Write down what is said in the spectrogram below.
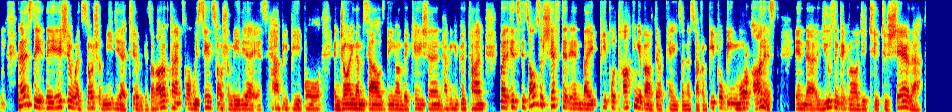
And that is the, the issue with social media too, because a lot of times what we see in social media is happy people enjoying themselves, being on vacation, having a good time. But it's it's also shifted in like people talking about their pains and their suffering, people being more honest in uh, using technology to to share that.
